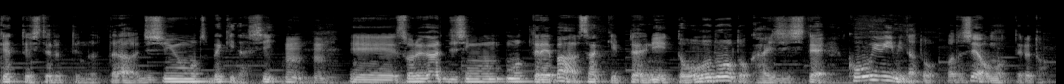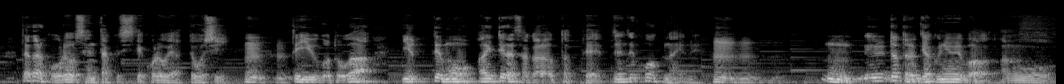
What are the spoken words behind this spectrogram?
決定してるっていうんだったら、自信を持つべきだし、うんうん。えーそれが自信を持ってれば、さっき言ったように、堂々と開示して、こういう意味だと私は思ってると。だからこれを選択して、これをやってほしいうんうんっ。ていうことが言っても、相手が逆らったって全然怖くないよね。うんうんうん。でだったら逆に言えば、あの、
